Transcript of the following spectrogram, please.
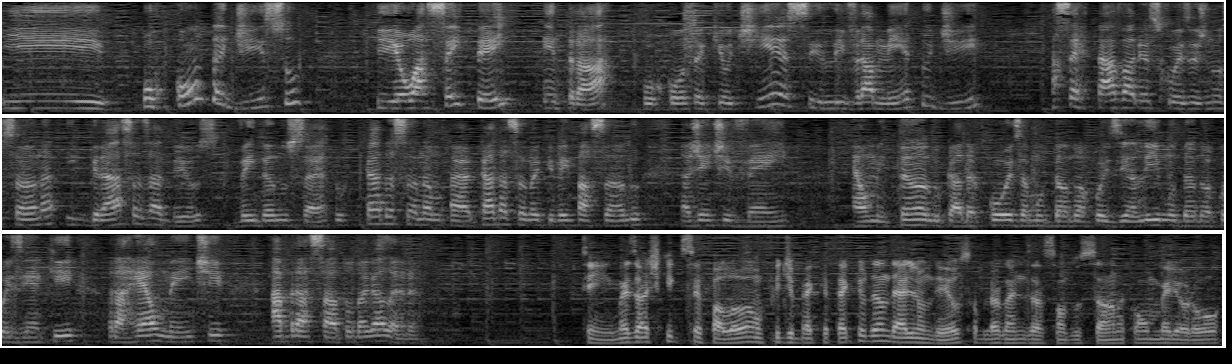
E por conta disso, que eu aceitei entrar, por conta que eu tinha esse livramento de acertar várias coisas no Sana e graças a Deus vem dando certo. Cada Sana, eh, cada Sana que vem passando, a gente vem aumentando cada coisa, mudando uma coisinha ali, mudando uma coisinha aqui, para realmente abraçar toda a galera. Sim, mas eu acho que o que você falou é um feedback até que o Dandeli não deu sobre a organização do Sana, como melhorou,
